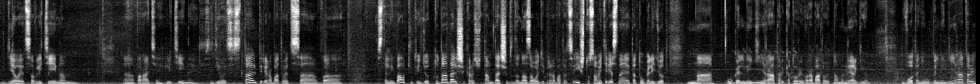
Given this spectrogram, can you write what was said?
делается в литейном э, аппарате, литейной делается сталь, перерабатывается в стальные балки, то идет туда дальше, короче, там дальше на заводе перерабатывается. И что самое интересное, этот уголь идет на угольные генераторы, которые вырабатывают нам энергию. Вот они, угольные генераторы.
